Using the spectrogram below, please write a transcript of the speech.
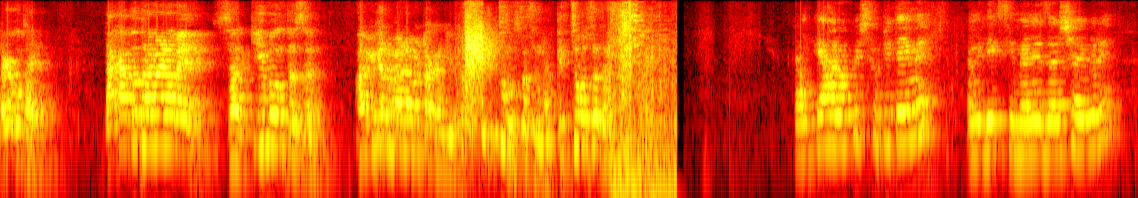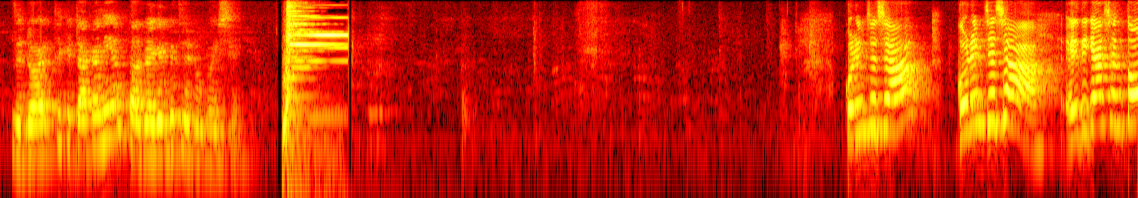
টাকা কোথায়? টাকা কোথায় ম্যাডামের? স্যার কি বলতেছেন? আমি কেন ম্যাডামের টাকা নিব? কিচ্ছু বুঝতেছেন না কিচ্ছু বুঝতেছেন না। কালকে আমার অফিস ছুটি টাইমে আমি দেখছি ম্যানেজার সাহেবের যে ডয়ার থেকে টাকা নিয়ে তার ব্যাগের ভিতরে ঢুকাইছে। করিম চাচা করিম চাচা এদিকে আসেন তো।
